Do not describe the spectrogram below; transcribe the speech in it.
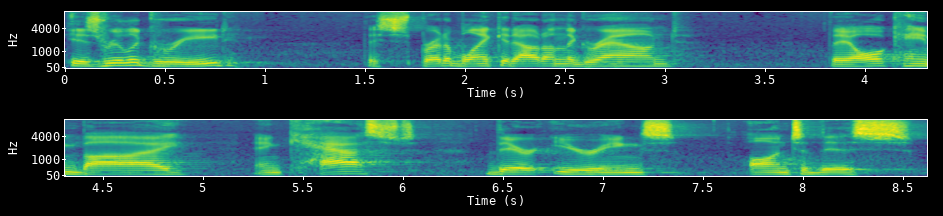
Israel agreed. They spread a blanket out on the ground. They all came by and cast their earrings onto this,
